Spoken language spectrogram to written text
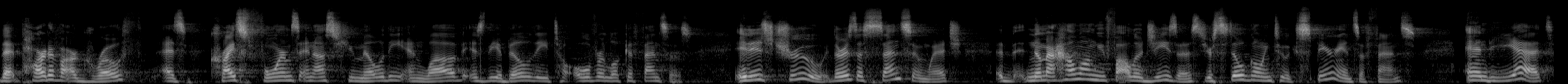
that part of our growth as Christ forms in us humility and love is the ability to overlook offenses. It is true, there is a sense in which no matter how long you follow Jesus, you're still going to experience offense. And yet,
